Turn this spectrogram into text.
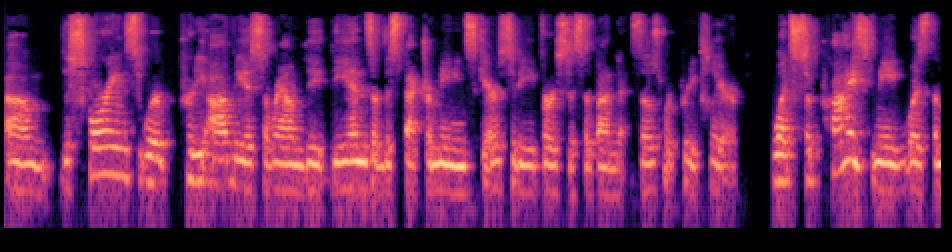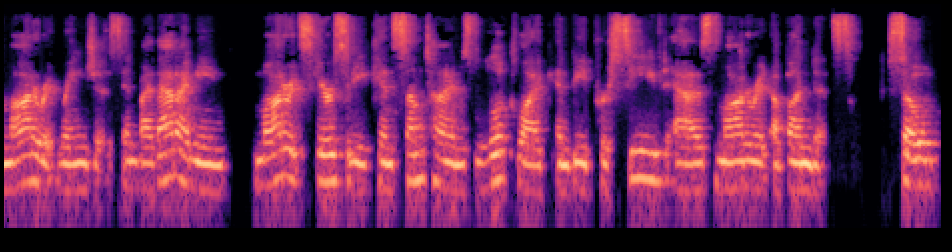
um, the scorings were pretty obvious around the, the ends of the spectrum, meaning scarcity versus abundance. Those were pretty clear. What surprised me was the moderate ranges. And by that I mean moderate scarcity can sometimes look like and be perceived as moderate abundance. So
